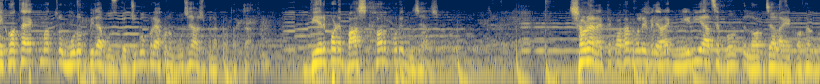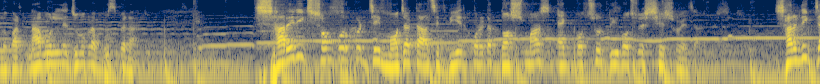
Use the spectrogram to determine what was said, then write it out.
এ কথা একমাত্র মুরব্বীরা বুঝবে, যুবকরা এখনও বুঝে আসবে না কথাটা। বিয়ের পরে বাস খাওয়ার পরে বুঝে আসবে। শোনেন, একটা কথা বলে ফেলি, অনেক মিডিয়া আছে বলতে লজ্জা লাগে কথাগুলো বাট না বললে যুবকরা বুঝবে না। শারীরিক সম্পর্কের যে মজাটা আছে, বিয়ের পরে এটা দশ মাস, এক বছর, দুই বছরের শেষ হয়ে যায়। শারীরিক যে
